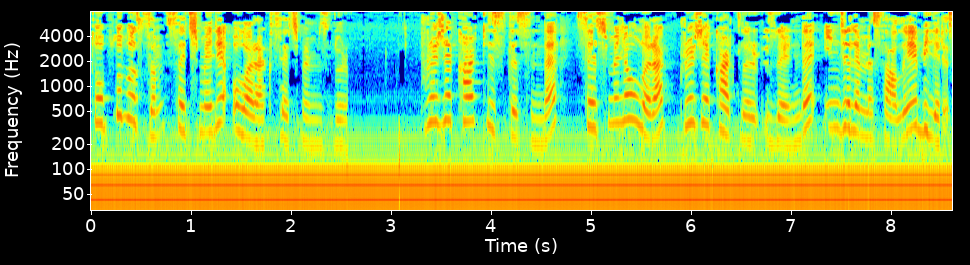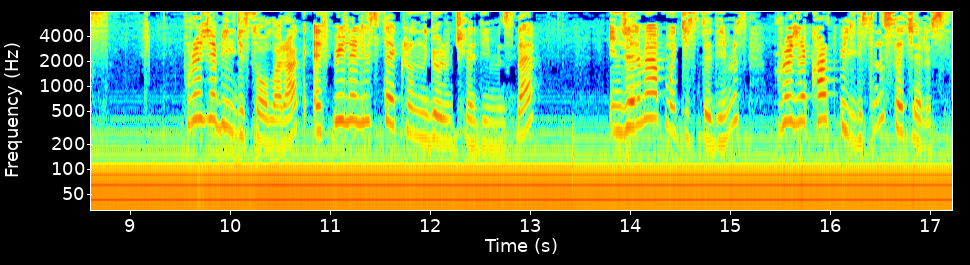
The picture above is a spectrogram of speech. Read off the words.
Toplu basım seçmeli olarak seçmemiz durumunda. Proje kart listesinde seçmeli olarak proje kartları üzerinde inceleme sağlayabiliriz. Proje bilgisi olarak F1 ile liste ekranını görüntülediğimizde inceleme yapmak istediğimiz proje kart bilgisini seçeriz.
